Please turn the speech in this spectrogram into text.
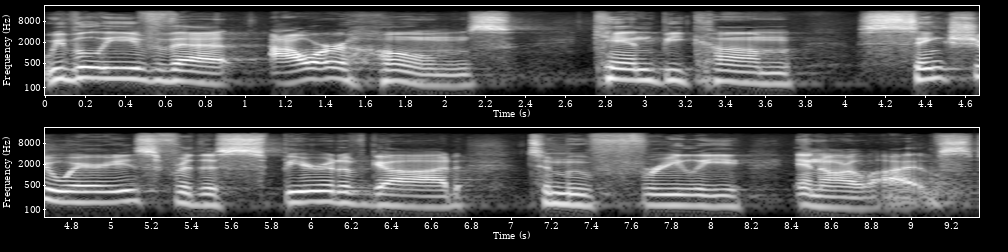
We believe that our homes can become sanctuaries for the Spirit of God to move freely in our lives.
